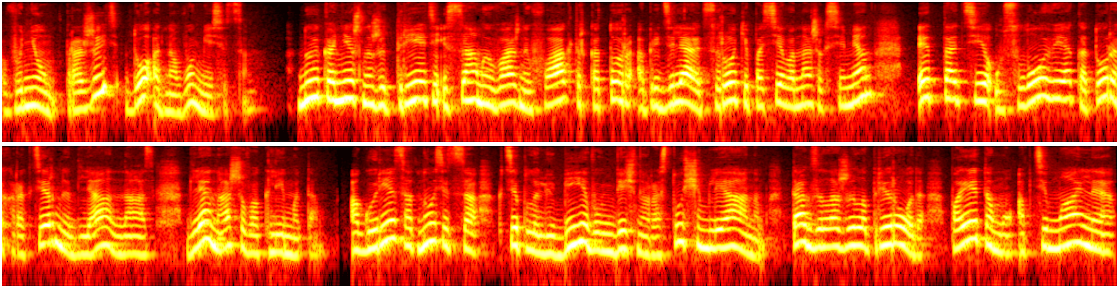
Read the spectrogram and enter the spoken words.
в нем прожить до одного месяца. Ну и, конечно же, третий и самый важный фактор, который определяет сроки посева наших семян, это те условия, которые характерны для нас, для нашего климата. Огурец относится к теплолюбивым, вечно растущим лианам. Так заложила природа. Поэтому оптимальное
